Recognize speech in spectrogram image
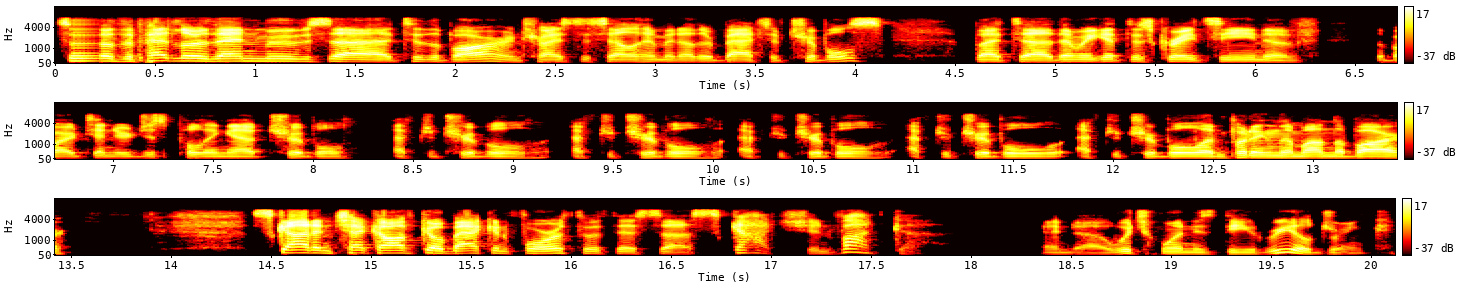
So the peddler then moves uh, to the bar and tries to sell him another batch of tribbles. But uh, then we get this great scene of the bartender just pulling out tribble after tribble after tribble after tribble after tribble after tribble and putting them on the bar. Scott and Chekov go back and forth with this uh, scotch and vodka. And uh, which one is the real drink?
